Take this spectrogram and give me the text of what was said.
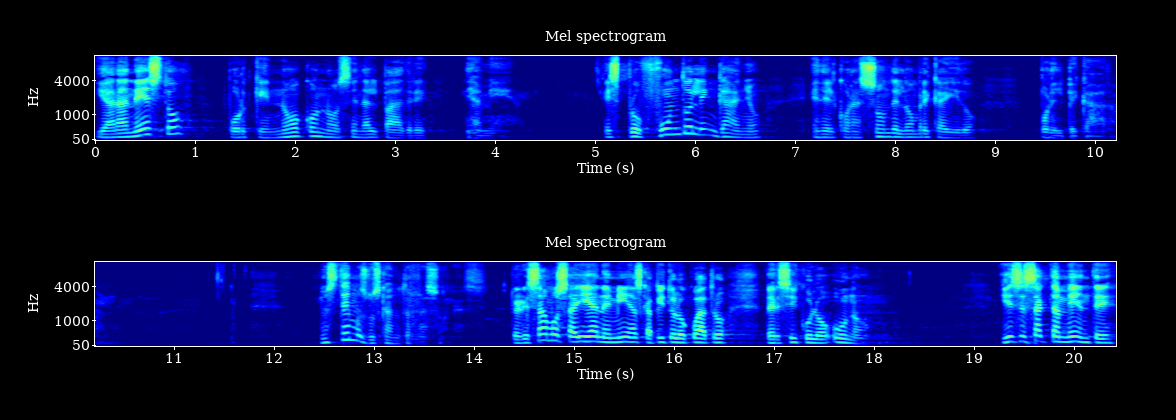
Y harán esto porque no conocen al Padre ni a mí. Es profundo el engaño en el corazón del hombre caído por el pecado. No estemos buscando otras razones. Regresamos ahí a Nehemías capítulo 4, versículo 1. Y es exactamente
